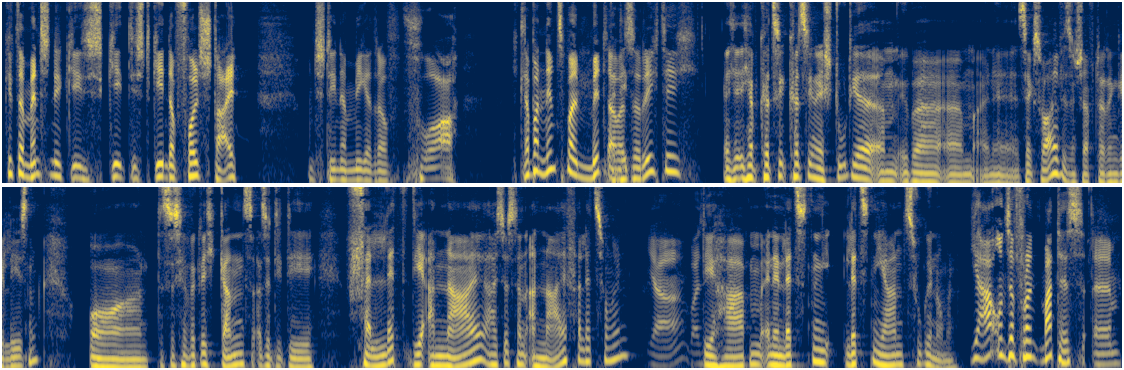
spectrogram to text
Es gibt da Menschen, die, die, die gehen da voll steil und stehen da mega drauf. Boah. Ich glaube, man nimmt's mal mit, aber die- so richtig. Ich, ich habe kürzlich, kürzlich eine Studie ähm, über ähm, eine Sexualwissenschaftlerin gelesen und das ist ja wirklich ganz, also die die Verletz die Anal, heißt das dann Analverletzungen, Ja, weiß die haben in den letzten letzten Jahren zugenommen. Ja, unser Freund Mattes, ähm,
